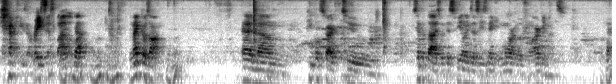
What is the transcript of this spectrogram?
he's a racist." Blah blah blah. Yeah. Mhm, mhm. The night goes on, Mhm. and um, people start to sympathize with his feelings as he's making more emotional arguments. Okay.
